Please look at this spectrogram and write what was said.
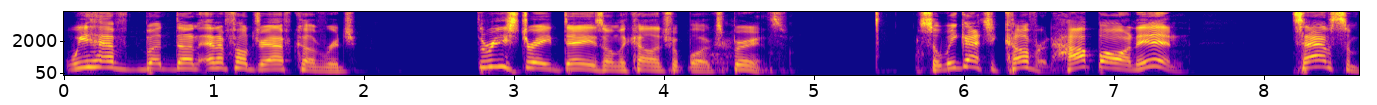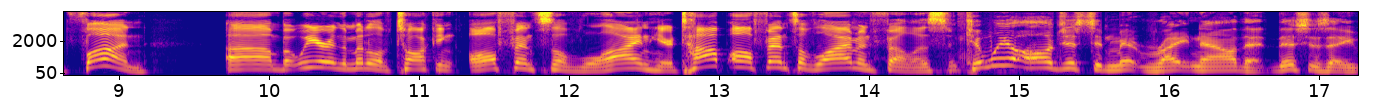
we have but done NFL draft coverage three straight days on the college football experience. So we got you covered. Hop on in. Let's have some fun. Um, but we are in the middle of talking offensive line here. Top offensive lineman, fellas. Can we all just admit right now that this is a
